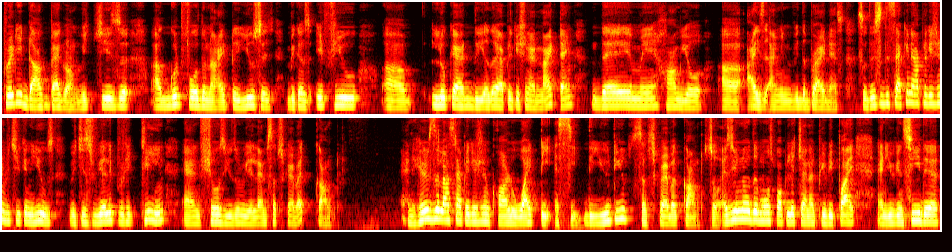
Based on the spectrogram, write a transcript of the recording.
pretty dark background which is uh, good for the night usage because if you uh, look at the other application at night time they may harm your uh, eyes I mean with the brightness. So this is the second application which you can use which is really pretty clean and shows you the real-time subscriber count and here's the last application called YTSC, the YouTube subscriber count. So as you know, the most popular channel PewDiePie, and you can see their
